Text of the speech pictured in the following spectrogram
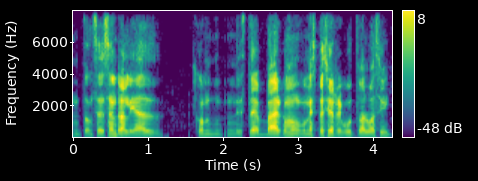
Entonces, en realidad, con este va a haber como una especie de reboot o algo así.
